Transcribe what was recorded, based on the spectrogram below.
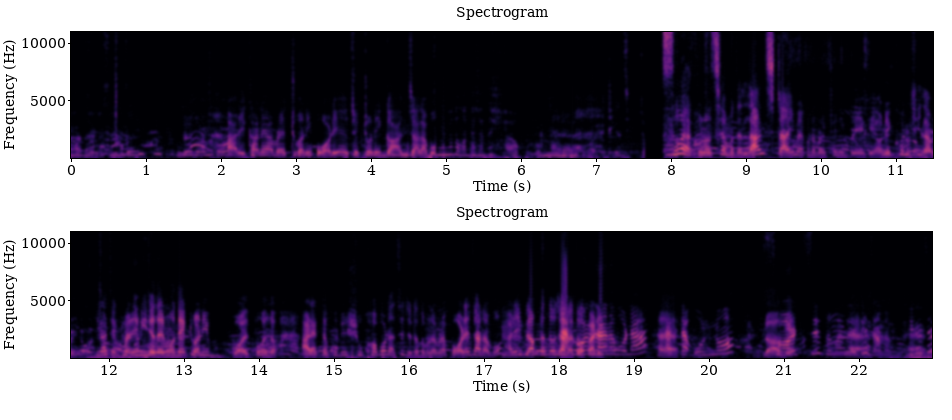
আমার গানটা শোনা যায়। আর এখানে আমরা একটুখানি পরে হচ্ছে একটুখানি গান চালাবো। কিন্তু তোমাদের সাথে শেয়ার করব। ঠিক আছে। সো এখন হচ্ছে আমাদের লাঞ্চ টাইম এখন আমরা একটুখানি ব্রেকে অনেকক্ষণ ছিলাম ঠিক আছে? একটুখানি নিজেদের মধ্যে একটুখানি গল্প হলো। আর একটা খুবই সুখবর আছে যেটা তোমরা আমরা পরে জানাব। আর এই ব্লগটাতেও জানাতেও পারি। জানাব না হ্যাঁ। একটা অন্য। শর্টসে তোমাদেরকে হ্যাঁ। জানাব ঠিক আছে?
